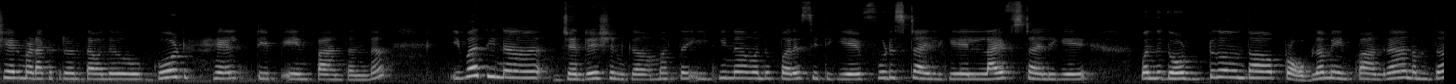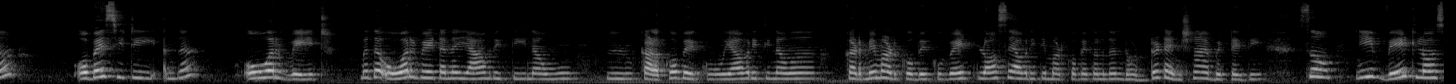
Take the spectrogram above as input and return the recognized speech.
ಶೇರ್ ಮಾಡಾಕತ್ತಿರುವಂಥ ಒಂದು ಗುಡ್ ಹೆಲ್ತ್ ಟಿಪ್ ಏನಪ್ಪ ಅಂತಂದ್ರೆ, ಇವತ್ತಿನ ಜನ್ರೇಷನ್ಗೆ ಮತ್ತು ಈಗಿನ ಒಂದು ಪರಿಸ್ಥಿತಿಗೆ ಫುಡ್ ಸ್ಟೈಲ್ಗೆ ಲೈಫ್ ಸ್ಟೈಲಿಗೆ ಒಂದು ದೊಡ್ಡದಂಥ ಪ್ರಾಬ್ಲಮ್ ಏನಪ್ಪ ಅಂದ್ರೆ ನಮ್ದು ಒಬೆಸಿಟಿ ಅಂದ್ರೆ ಓವರ್ ವೇಟ್ ಮತ್ತು ಓವರ್ ವೇಟನ್ನು ಯಾವ ರೀತಿ ನಾವು ಕಳ್ಕೋಬೇಕು, ಯಾವ ರೀತಿ ನಾವು ಕಡಿಮೆ ಮಾಡ್ಕೋಬೇಕು ವೆಯ್ಟ್ ಲಾಸ್ ಯಾವ ರೀತಿ ಮಾಡ್ಕೋಬೇಕು ಅನ್ನೋದೊಂದು ದೊಡ್ಡ ಟೆನ್ಷನ್ ಆಗಿಬಿಟ್ಟೈತಿ. ಸೊ ಈ ವೆಯ್ಟ್ ಲಾಸ್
